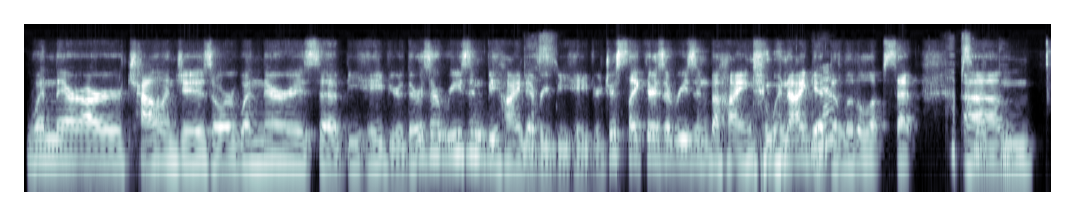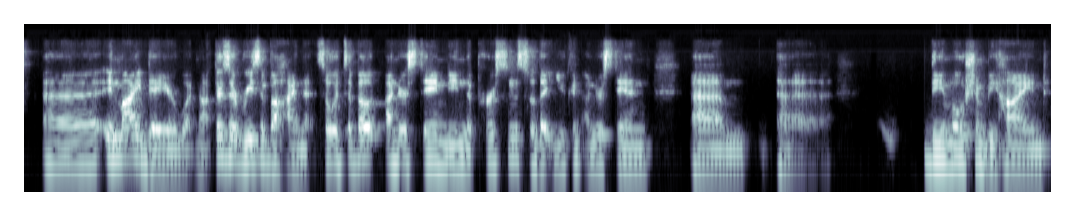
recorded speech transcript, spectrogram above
when there are challenges or when there is a behavior there's a reason behind yes. every behavior just like there's a reason behind when i get yeah. a little upset um, uh, in my day or whatnot. There's a reason behind that. So it's about understanding the person so that you can understand um, uh, the emotion behind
